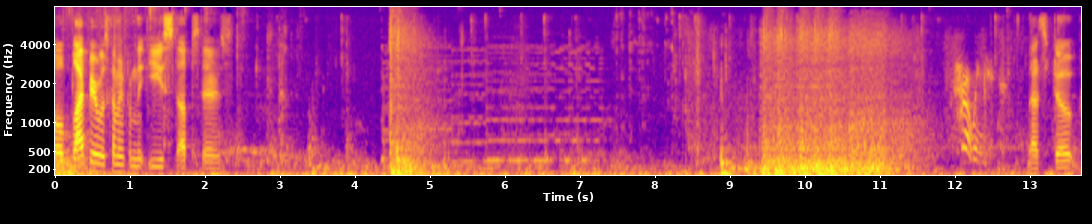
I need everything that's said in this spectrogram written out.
Well, Blackbeard was coming from the east upstairs. That's dope.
